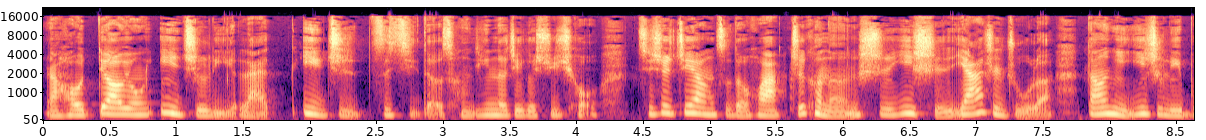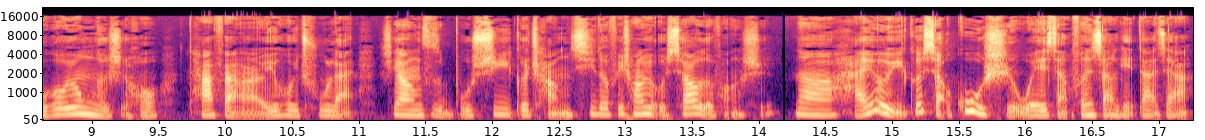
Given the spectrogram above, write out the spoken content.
然后调用意志力来。抑制自己的曾经的这个需求，其实这样子的话，只可能是一时压制住了。当你意志力不够用的时候，它反而又会出来。这样子不是一个长期的非常有效的方式。那还有一个小故事，我也想分享给大家。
